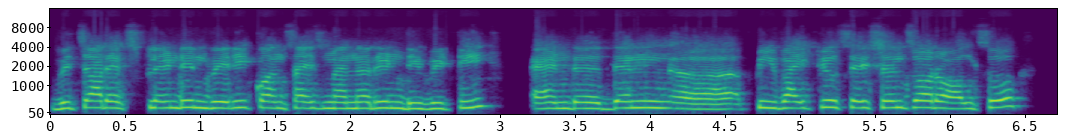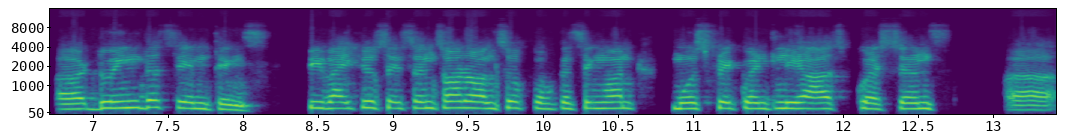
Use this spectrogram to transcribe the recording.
which are explained in very concise manner in dvt and uh, then uh, pyq sessions are also uh, doing the same things pyq sessions are also focusing on most frequently asked questions uh,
